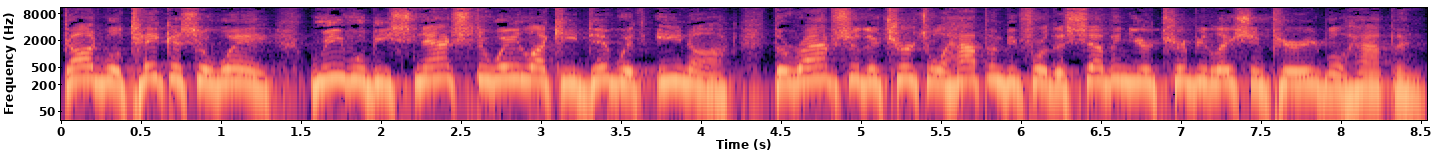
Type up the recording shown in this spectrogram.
God will take us away. We will be snatched away like he did with Enoch. The rapture of the church will happen before the seven year tribulation period will happen.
